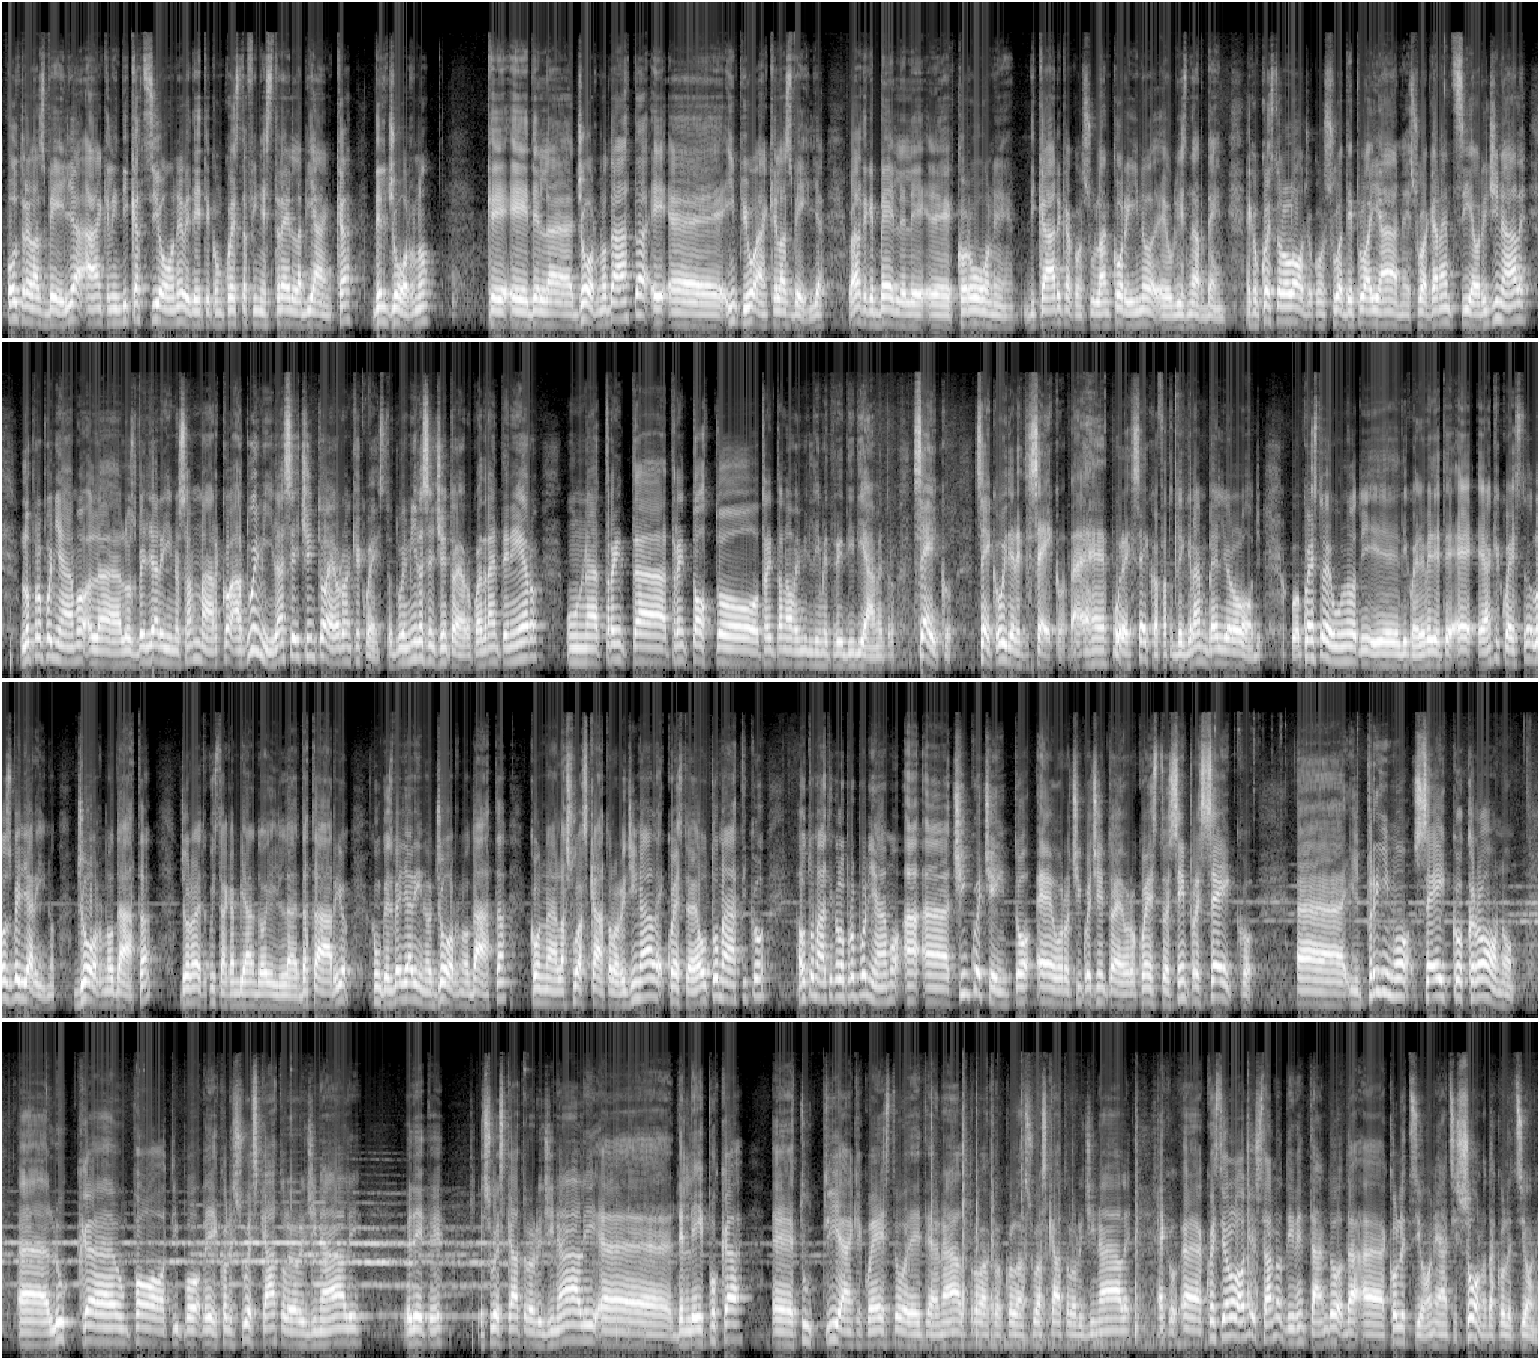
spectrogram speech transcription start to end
oltre alla sveglia ha anche l'indicazione, vedete con questa finestrella bianca del giorno, che è del giorno data e eh, in più anche la sveglia. Guardate che belle le eh, corone di carica con sull'ancorino e Ulysse Nardin. Ecco, questo orologio con sua deployane e sua garanzia originale lo proponiamo la, lo svegliarino San Marco a 2600 euro anche questo, 2600 euro, quadrante nero, un 38-39 mm di diametro. Seiko Seiko, voi direte Seiko, beh, pure Seiko ha fatto dei gran belli orologi, questo è uno di, di quelli, vedete, è, è, anche questo lo svegliarino, giorno, data, giorno, data, qui sta cambiando il datario, comunque svegliarino, giorno, data, con la sua scatola originale, questo è automatico, automatico lo proponiamo a, a 500 euro, 500 euro, questo è sempre Seiko, eh, il primo Seiko Crono, uh, look uh, un po' tipo, vedete, con le sue scatole originali, vedete? Le sue scatole originali uh, dell'epoca, tutti, anche questo, vedete, è un altro con la sua scatola originale. Ecco, questi orologi stanno diventando da collezione, anzi sono da collezione.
